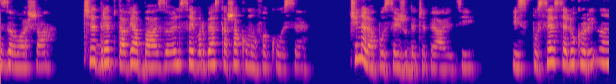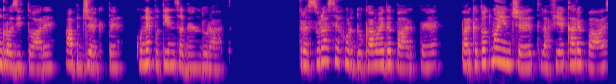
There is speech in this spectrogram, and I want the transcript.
Zău așa, ce drept avea Bazel să-i vorbească așa cum o făcuse? Cine l-a pus să-i judece pe alții? Îi spusese lucruri îngrozitoare, abjecte, cu neputință de îndurat. Trăsura se hurduca mai departe, parcă tot mai încet, la fiecare pas,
